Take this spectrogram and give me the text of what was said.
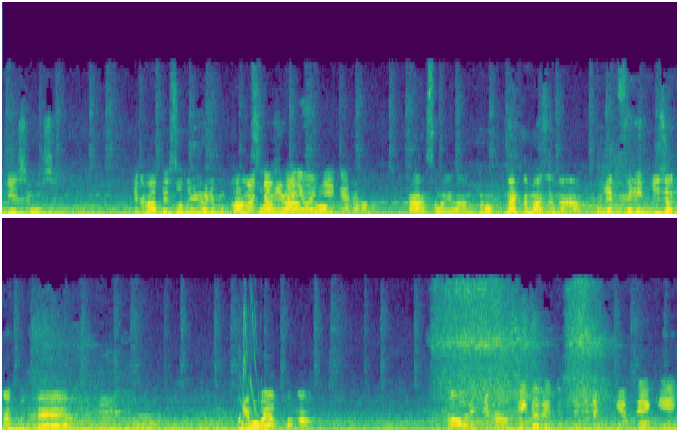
大きいし美味しい。てか待って、そのよりも感まあ、想言わんと。感想言わんと。なんかまずな、血液じゃなくて、尿やったな。そう、うちもビクビクしてるね。血液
